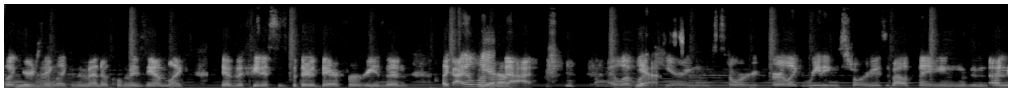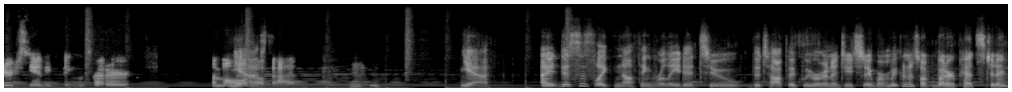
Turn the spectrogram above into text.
like you're saying, like in the medical museum, like they have the fetuses, but they're there for a reason. Like I love Yeah. that. I love like Yes. hearing stories or like reading stories about things and understanding things better. I'm all Yes. about that. Yeah. I, this is like nothing related to the topic we were going to do today. Weren't we going to talk about our pets today?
